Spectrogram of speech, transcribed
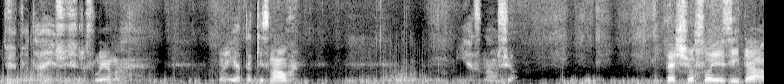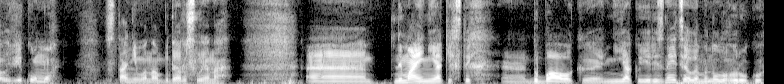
випадає щось рослина. Ну, я так і знав. Я знав, що те, що соя зійде, але в якому стані вона буде рослина. Е, немає ніяких з тих е, добавок, е, ніякої різниці, але минулого року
